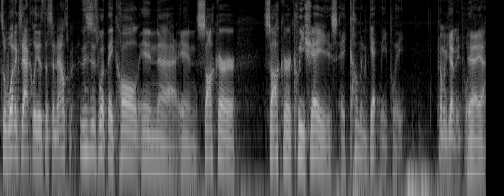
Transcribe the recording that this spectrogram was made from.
so what exactly is this announcement? This is what they call in uh, in soccer soccer cliches a come and get me plea. Come and get me plea. Yeah, yeah.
